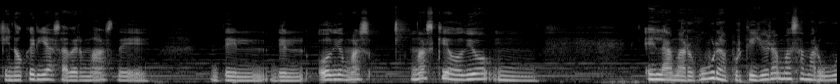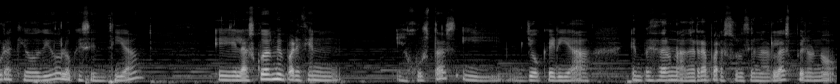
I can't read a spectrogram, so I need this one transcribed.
que no quería saber más de, del, del odio, más más que odio, mm, la amargura, porque yo era más amargura que odio lo que sentía. Eh, las cosas me parecían injustas y yo quería empezar una guerra para solucionarlas, pero no,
